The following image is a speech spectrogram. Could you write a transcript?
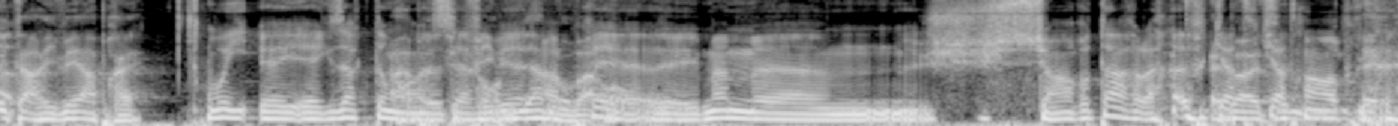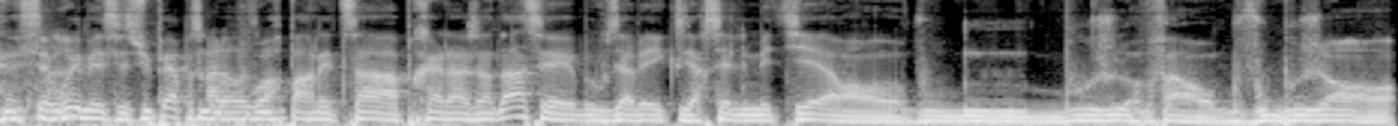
ah. est arrivé après. Oui, exactement. Ah bah, c'est arrivé après. Et même, euh, je suis en retard là, 4, eh ben, ans après. oui, mais c'est super parce qu'on va pouvoir parler de ça après l'agenda. Vous avez exercé le métier en vous bougeant, enfin, en vous bougeant,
